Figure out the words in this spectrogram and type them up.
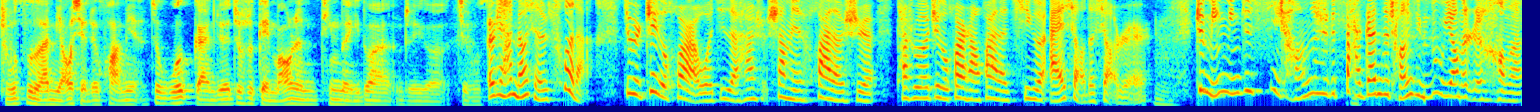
逐字来描写这个画面，就我感觉就是给盲人听的一段这个解说词。而且他描写的是错的，就是这个画儿，我记得他是上面画的是，他说这个画上画了七个矮小的小人儿，这明明就细长的是个大杆子长颈鹿一样的人，好吗？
